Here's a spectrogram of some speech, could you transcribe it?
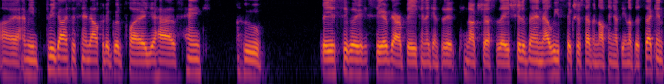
Uh, I mean, three guys to stand out for the good play. You have Hank, who basically saved our bacon against the Canucks yesterday. Should have been at least six or seven nothing at the end of the second.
